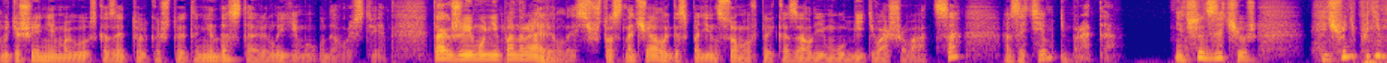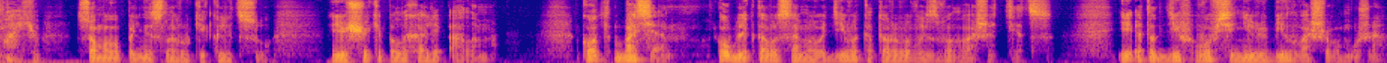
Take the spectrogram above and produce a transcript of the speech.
В утешение могу сказать только, что это не доставило ему удовольствия. Также ему не понравилось, что сначала господин Сомов приказал ему убить вашего отца, а затем и брата. — Нет, что это за чушь? Я ничего не понимаю. Сомова поднесла руки к лицу. Ее щеки полыхали алым. Кот Бася — облик того самого дива, которого вызвал ваш отец. И этот див вовсе не любил вашего мужа.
